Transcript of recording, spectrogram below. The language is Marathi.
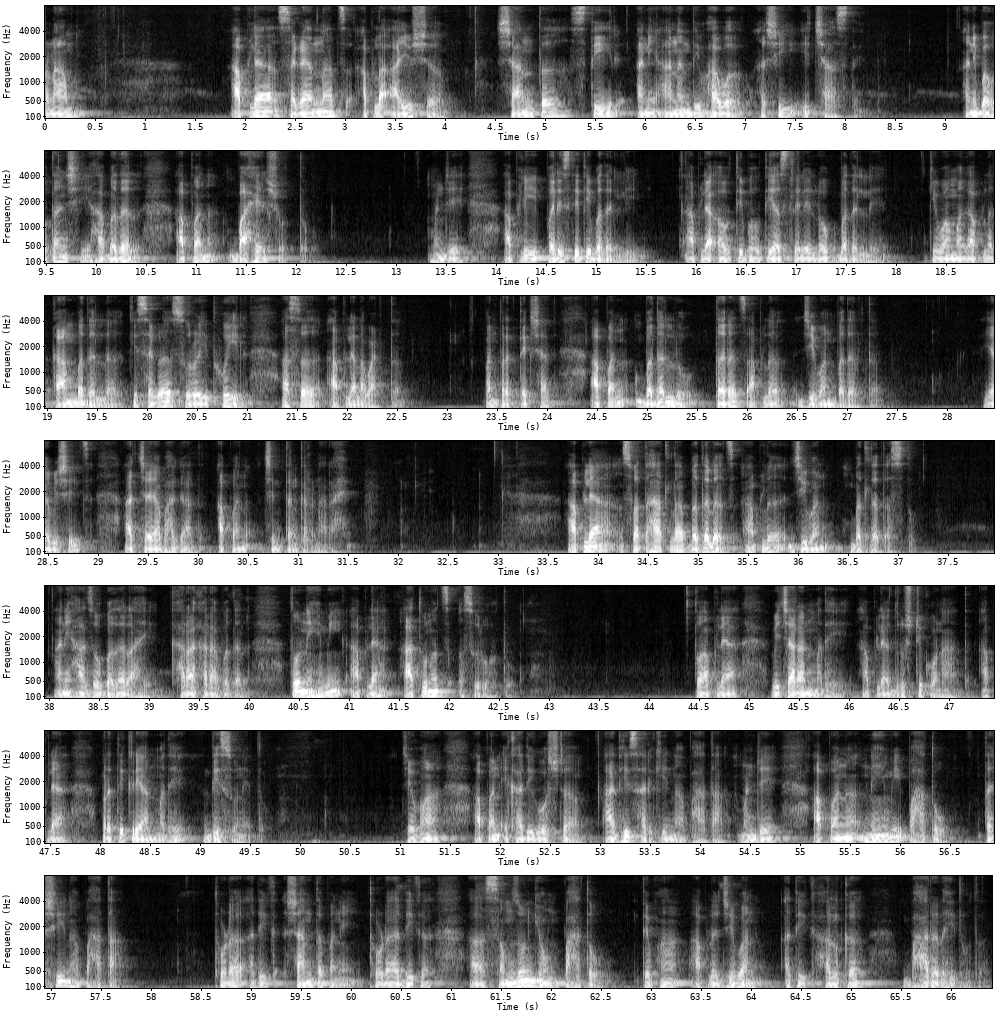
प्रणाम. आपल्या सगळ्यांनाच आपलं आयुष्य शांत स्थिर आणि आनंदी व्हावं अशी इच्छा असते. आणि बहुतांशी हा बदल आपण बाहेर शोधतो. म्हणजे आपली परिस्थिती बदलली आपल्या अवतीभोवती असलेले लोक बदलले किंवा मग आपलं काम बदललं की सगळं सुरळीत होईल असं आपल्याला वाटतं. पण प्रत्यक्षात आपण बदललो तरच आपलं जीवन बदलतं. याविषयीच आजच्या या भागात आपण चिंतन करणार आहे. आपल्या स्वतःतला बदलच आपलं जीवन बदलत असतो. आणि हा जो बदल आहे खरा खरा बदल तो नेहमी आपल्या आतूनच सुरू होतो. तो आपल्या विचारांमध्ये आपल्या दृष्टिकोनात आपल्या प्रतिक्रियांमध्ये दिसून येतो. जेव्हा आपण एखादी गोष्ट आधीसारखी न पाहता म्हणजे आपण नेहमी पाहतो तशी न पाहता थोडं अधिक शांतपणे थोडं अधिक समजून घेऊन पाहतो तेव्हा आपलं जीवन अधिक हलकं भाररहित होतं.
